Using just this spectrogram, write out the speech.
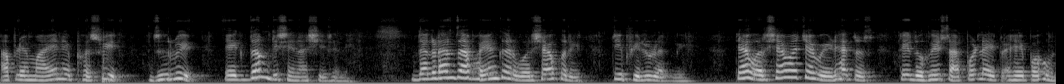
आपल्या मायेने फसवीत झुलवीत एकदम दिसेनाशी झाली. दगडांचा भयंकर वर्षाव करीत ती फिरू लागली. त्या वर्षावाच्या वेढ्यातच ते दोघे सापडले हे पाहून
